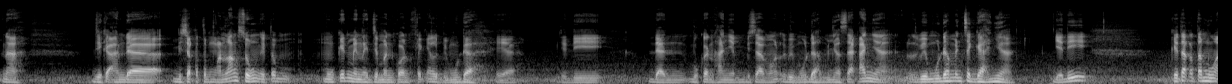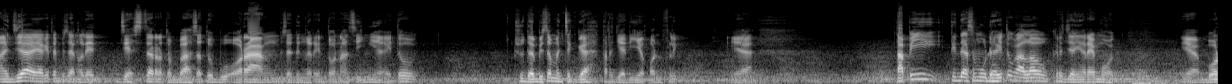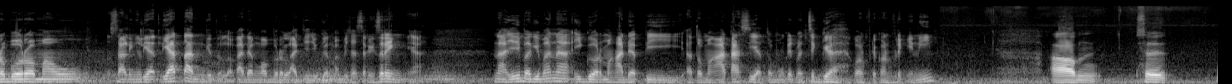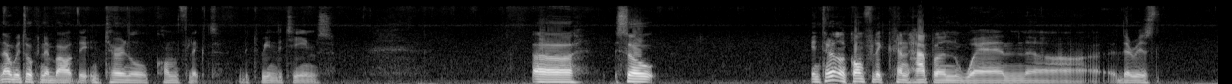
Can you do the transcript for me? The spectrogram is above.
Nah, jika Anda bisa ketemuan langsung itu mungkin manajemen konfliknya lebih mudah ya. Jadi dan bukan hanya bisa lebih mudah menyelesaikannya, lebih mudah mencegahnya. Jadi kita ketemu aja ya kita bisa ngeliat gesture atau bahasa tubuh orang, bisa dengar intonasinya itu sudah bisa mencegah terjadinya konflik ya. Tapi tidak semudah itu kalau kerjanya remote. Ya, boro-boro mau saling lihat-lihatan gitu loh. Kadang ngobrol aja juga nggak bisa sering-sering ya. Nah, jadi bagaimana Igor menghadapi atau mengatasi atau mungkin mencegah konflik-konflik ini? Um, so now we're talking about the internal conflict between the teams. Uh, so internal conflict can happen when uh, there is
